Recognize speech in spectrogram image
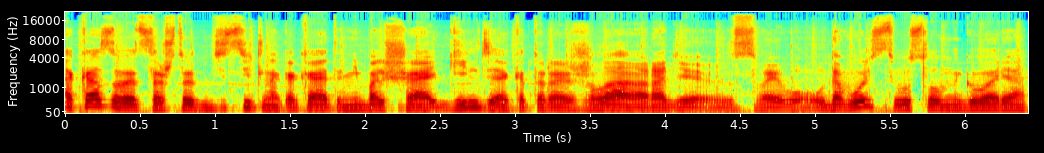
оказывается, что это действительно какая-то небольшая гильдия, которая жила ради своего удовольствия, условно говоря.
